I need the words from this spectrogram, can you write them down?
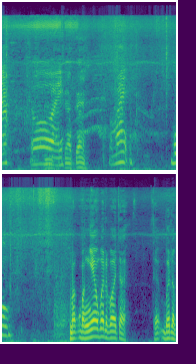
อะโดยแก้วแก้หน่อไม้บุงมักบังเงี้ยวเบิดและบ่จ้อยเดี๋ยวเบิดและบ่เฮ้ยแบบมันนั่นใช่ยังอยู่ บ่หมดแล้ว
